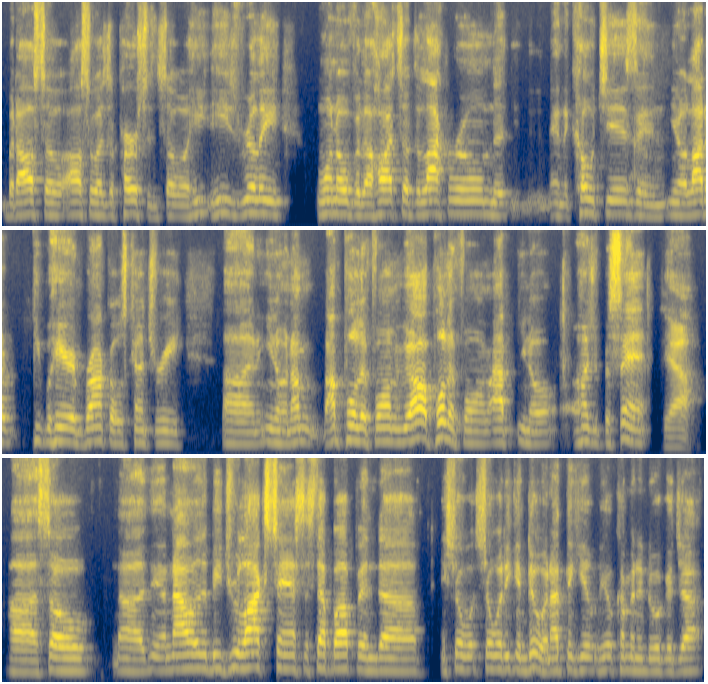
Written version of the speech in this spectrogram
but also also as a person. So he he's really won over the hearts of the locker room the, and the coaches and you know a lot of people here in Broncos country. Uh, and, you know, and I'm I'm pulling for him. We're all pulling for him. I, you know, 100. percent Yeah. uh, so uh, you know, now it'll be Drew Lock's chance to step up and uh, and show show what he can do, and I think he'll he'll come in and do a good job.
